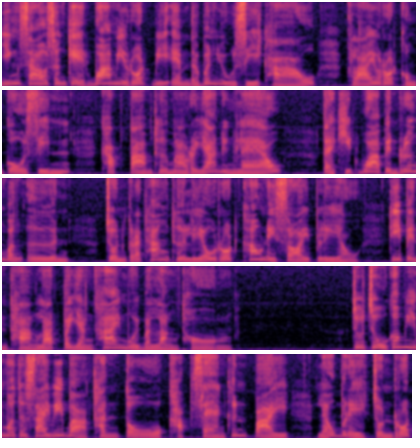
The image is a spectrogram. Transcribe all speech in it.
หญิงสาวสังเกตว่ามีรถ BMW สีขาว คล้ายรถของโกศินขับตามเธอมาระยะหนึ่งแล้ว แต่คิดว่าเป็นเรื่องบังเอิญ จนกระทั่งเธอเลี้ยวรถเข้าในซอยเปลี่ยว ที่เป็นทางลัดไปยังค่ายมวยบัลลังทอง จู่ๆก็มีมอเตอร์ไซค์วิบากคันโตขับแซงขึ้นไป แล้วเบรกจนรถ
